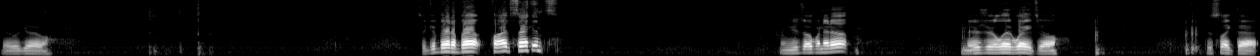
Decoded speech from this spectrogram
There we go. So give that about five seconds. And you just open it up. And there's your lead weights, y'all. Just like that.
